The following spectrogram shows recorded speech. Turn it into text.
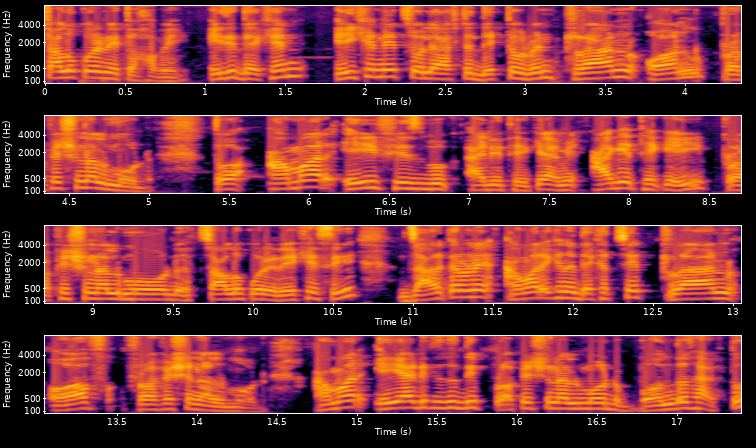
চালু করে নিতে হবে। এই যে দেখেন, এইখানে চলে আসতে দেখতে পারবেন ট্রান অন প্রফেশনাল মোড তো আমার এই ফেসবুক আইডি থেকে আমি আগে থেকেই প্রফেশনাল মোড চালু করে রেখেছি, যার কারণে আমার এখানে দেখাচ্ছে ট্রান অফ প্রফেশনাল মোড আমার এই আইডিতে যদি প্রফেশনাল মোড বন্ধ থাকতো,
